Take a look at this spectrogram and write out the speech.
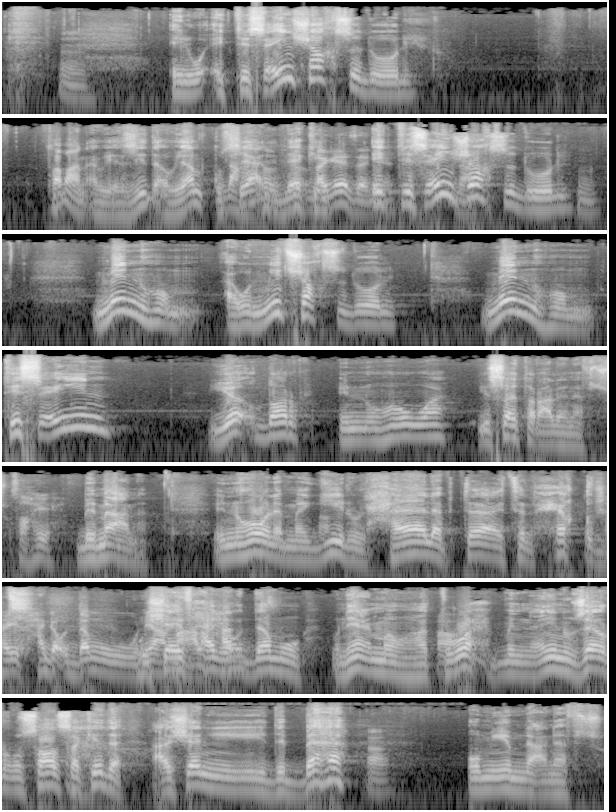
ال 90 شخص دول طبعا أو يزيد أو ينقص نعم، يعني لكن يعني. ال 90 نعم. شخص دول منهم أو ال 100 شخص دول منهم 90 يقدر إن هو يسيطر على نفسه. صحيح. بمعنى إن هو لما يجيله الحالة بتاعة الحقد وشايف حاجة قدامه ونعمة وشايف حاجة. قدامه ونعمة وهتروح من عينه زي الرصاصة كده عشان يدبها آه. قوم يمنع نفسه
